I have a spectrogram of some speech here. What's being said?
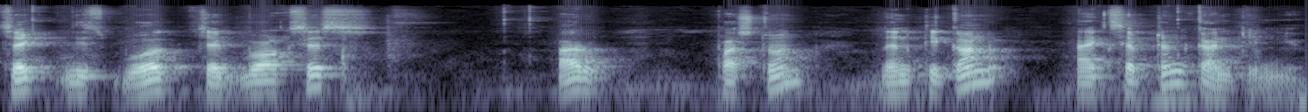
check this both check boxes or first one then click on accept and continue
